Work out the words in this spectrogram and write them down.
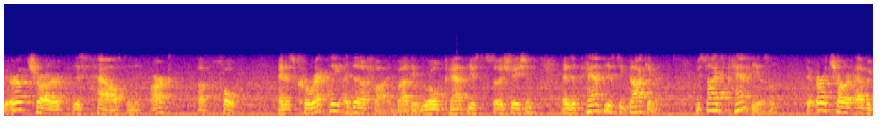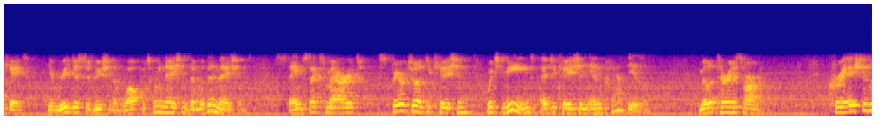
The Earth Charter is housed in the Ark of Hope and is correctly identified by the World Pantheist Association as a pantheistic document. Besides pantheism, the Earth Charter advocates the redistribution of wealth between nations and within nations, same-sex marriage, spiritual education, which means education in pantheism, military disarmament, creation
